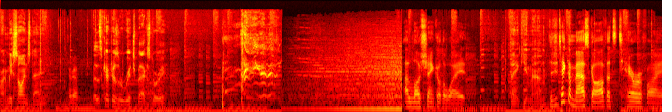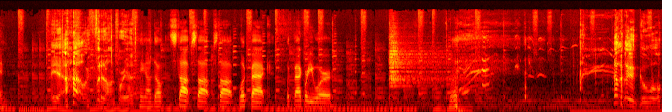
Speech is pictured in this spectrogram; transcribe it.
Alright, me signs down. Okay. Now, this character has a rich backstory. I love Shanko the White. Thank you, man. Did you take the mask off? That's terrifying. Yeah, let me put it on for you. Hang on, don't stop, stop, stop. Look back. Look back where you were. I look like a ghoul.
